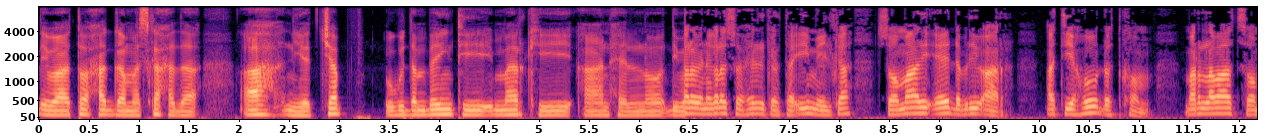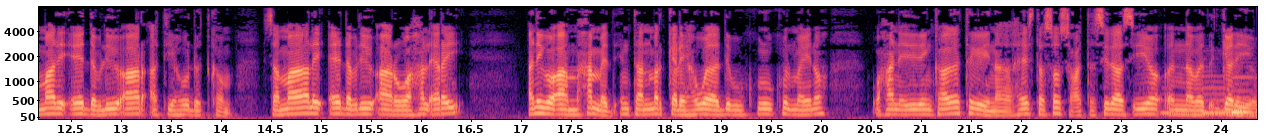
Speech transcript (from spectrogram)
dhibaato xagga maskaxda ah niyad jab. Ugu dambeyntii markii aan helno nagala soo xiriiri kartaa imeilka somali e w r at yahu com. Mar labaad somali e w r at yahu com. Somali e w r waa hal eray. Anigoo ah maxamed intaan mar kale hawada dib ku kulmayno waxaan idinkaaga tegaynaa. Heesta soo socota sidaas iyo nabadgelyo.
